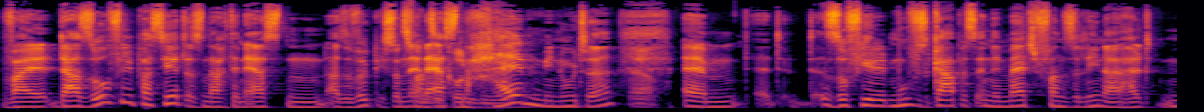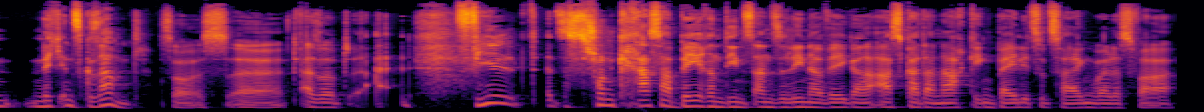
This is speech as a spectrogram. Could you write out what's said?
weil da so viel passiert ist nach den ersten, also wirklich so in der ersten Sekunden. halben Minute, ja. ähm, so viel Moves gab es in dem Match von Selina halt nicht insgesamt. So ist, äh, also viel, es ist schon ein krasser Bärendienst an Selina Vega, Asuka danach gegen Bailey zu zeigen, weil das war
